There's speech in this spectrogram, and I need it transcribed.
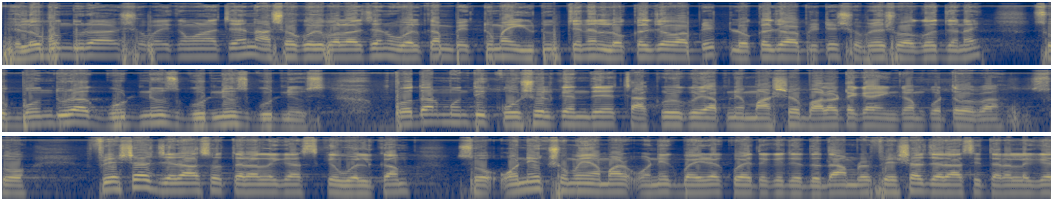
হ্যালো বন্ধুরা, সবাই কেমন আছেন? আশা করি ভালো আছেন। Welcome back to my YouTube channel local job update local job আপডেটে সবাই স্বাগত জানাই। সো বন্ধুরা good news good news good news প্রধানমন্ত্রী কৌশল কেন্দ্রে চাকরি করে আপনি মাসে ভালো টাকা ইনকাম করতে পারবা। সো ফ্রেশার যারা আসো তারা লাগে আজকে ওয়েলকাম সো অনেক সময় আমার অনেক বাইরা কয়ে থাকে যে, দাদা, আমরা ফ্রেশার যারা আছি, তারা লাগে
